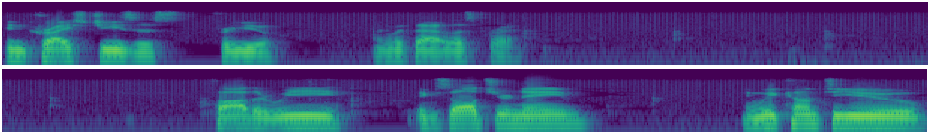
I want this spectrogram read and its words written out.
in Christ Jesus for you. And with that, let's pray. Father, we exalt your name and we come to you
